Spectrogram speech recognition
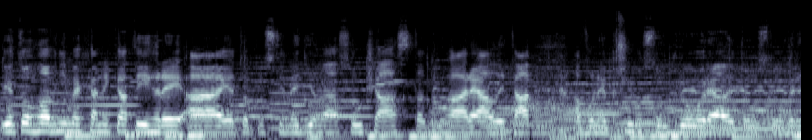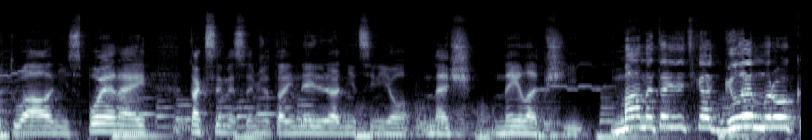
je to hlavní mechanika té hry a je to prostě nedílná součást, ta druhá realita a on je přímo s tou druhou realitou, s tou virtuální spojený, tak si myslím, že tady nejde dát nic jiného než nejlepší. Máme tady teďka Glamrock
